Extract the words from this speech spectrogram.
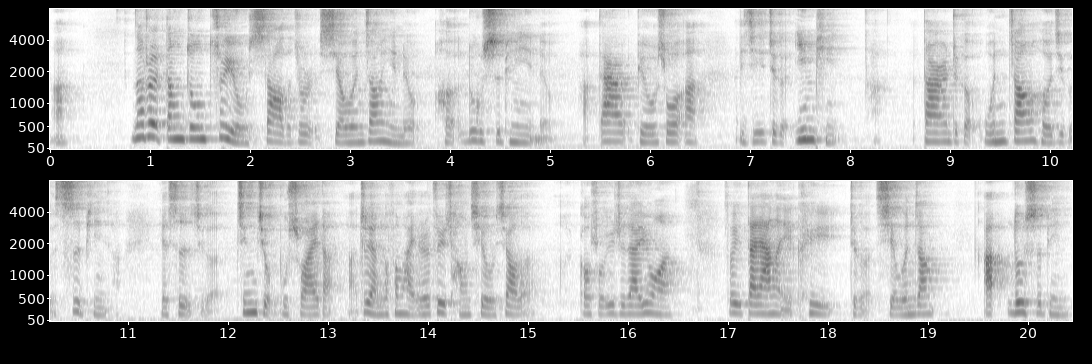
啊。那这当中最有效的就是写文章引流和录视频引流啊。大家比如说啊，以及这个音频，当然这个文章和这个视频啊，也是这个经久不衰的啊。这两个方法也是最长期有效的，高手一直在用啊。所以大家呢也可以这个写文章啊，录视频。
